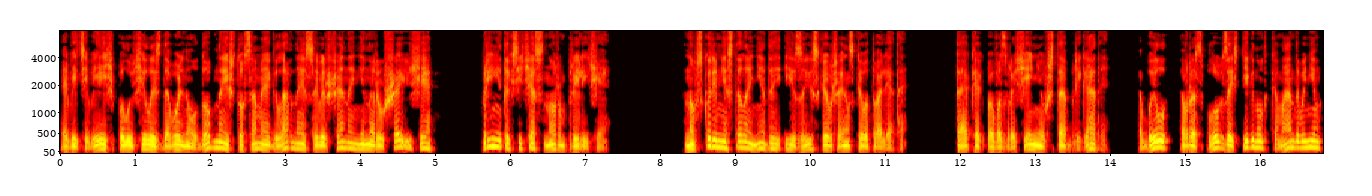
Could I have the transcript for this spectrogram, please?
Ведь вещь получилась довольно удобной и, что самое главное, совершенно не нарушающая принятых сейчас норм приличия но вскоре мне стало не до изысков женского туалета, так как по возвращению в штаб бригады был врасплох застигнут командованием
